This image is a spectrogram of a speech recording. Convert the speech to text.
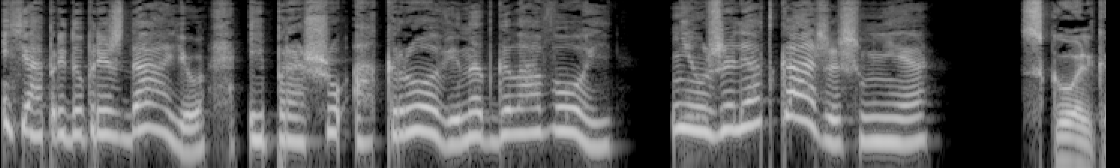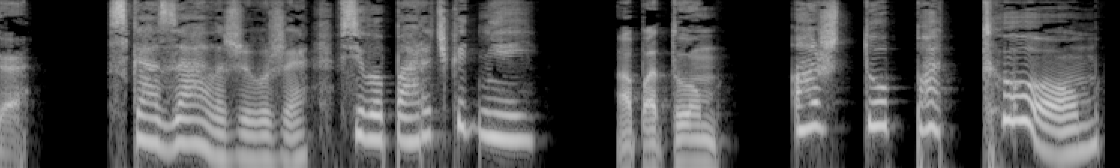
«Я предупреждаю и прошу о крови над головой. Неужели откажешь мне?» «Сколько?» «Сказала же уже, всего парочка дней». «А потом?» «А что потом?»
